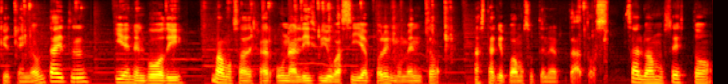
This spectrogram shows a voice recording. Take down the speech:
que tenga un title y en el body vamos a dejar una list view vacía por el momento hasta que podamos obtener datos. Salvamos esto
